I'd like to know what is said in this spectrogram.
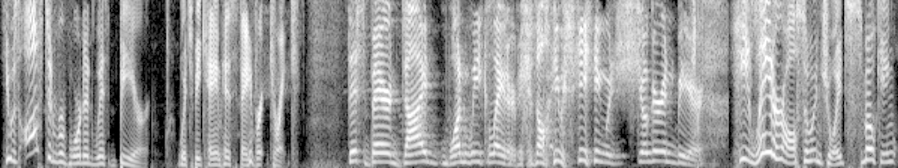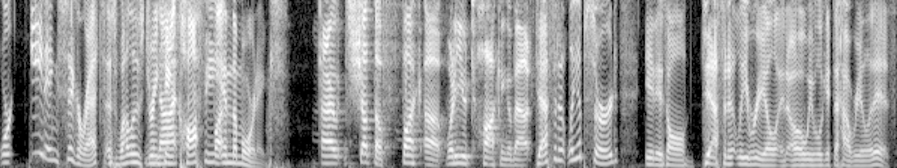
He was often rewarded with beer, which became his favorite drink. This bear died one week later because all he was eating was sugar and beer. He later also enjoyed smoking or eating cigarettes as well as drinking Not coffee in the mornings. Uh, shut the fuck up. What are you talking about? Definitely absurd. It is all definitely real, and oh, we will get to how real it is.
